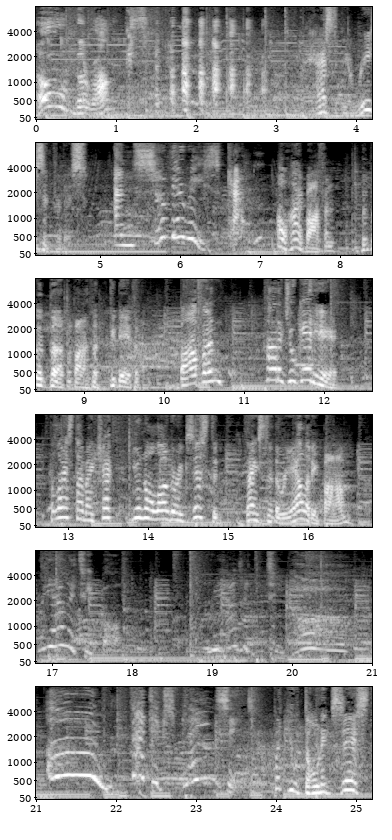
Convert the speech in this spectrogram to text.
Oh, the rocks. There has to be a reason for this. And so there is, Captain. Oh, hi, Boffin. Boffin? How did you get here? The last time I checked, you no longer existed, thanks to the reality bomb. Reality bomb? Reality. Oh, that explains it. But you don't exist.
